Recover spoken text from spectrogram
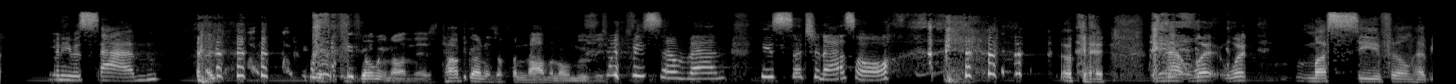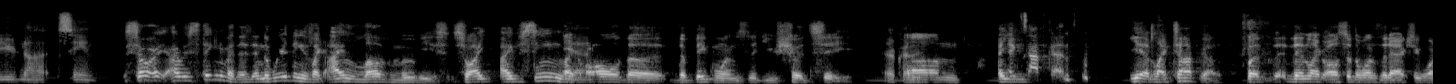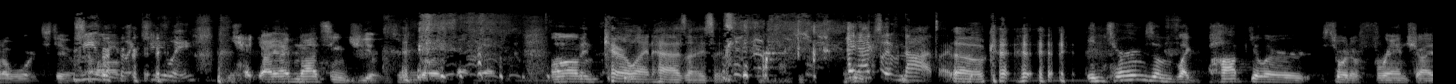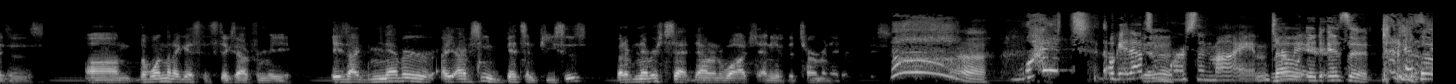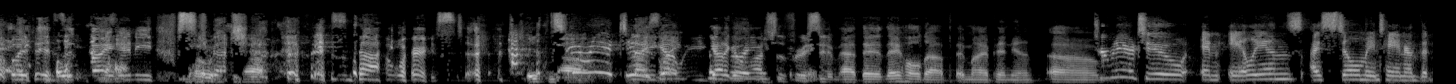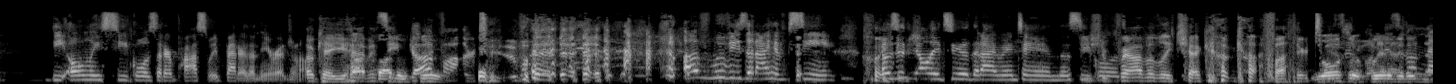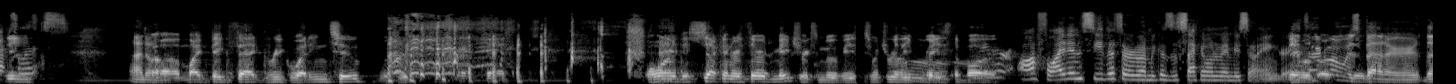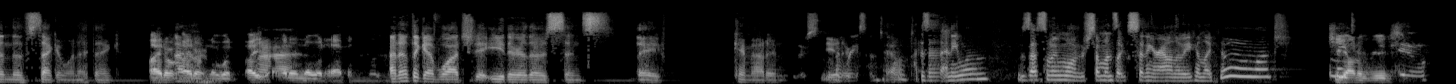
when he was sad. I, I, I think they keep going on this. Top Gun is a phenomenal movie. It would be so bad. He's such an asshole. okay. Now, what what must see film have you not seen? So I, I was thinking about this, and the weird thing is, like, I love movies, so I I've seen like Yeah. all the the big ones that you should see. Okay. Um, I, Like Top Gun. yeah, like Top Gun, but then like also the ones that actually won awards too. Gigli, Um, like Gigli. yeah, I have not seen Gigli. So we can go ahead and count that. Um, Caroline has I Isaac. I actually have not. Oh, okay. in terms of like popular sort of franchises, um, the one that I guess that sticks out for me is I've never I, I've seen bits and pieces, but I've never sat down and watched any of the Terminator movies. Huh. what? Okay, that's Yeah. worse than mine. No, Terminator. it isn't. No, it isn't by any No, it's stretch. not. It's not worse. It's not. Terminator 2 No, you gotta, like you gotta go watch the first two, Matt. They they hold up, in my opinion. Um, Terminator 2 and Aliens, I still maintain are the the only sequels that are possibly better than the original. okay, you haven't seen Godfather Godfather two. Of movies that I have seen, those are the only two that I maintain the you should probably check out Godfather two. You also if wanna- clearly Is it on didn't Netflix? I don't. Uh, my big fat Greek wedding too. Which was fantastic. or the second or third Matrix movies, which really raised the They bar. were awful. I didn't see the third one because the second one made me so angry. They The third one was better than the second one, I think. I don't. I don't know what. I, I don't know what happened. I don't think I've watched either of those since they came out in No theater. reason to. Oh, is it anyone? Is that something where someone's like sitting around on the weekend like, no, I want to watch? Keanu Reeves. Too.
